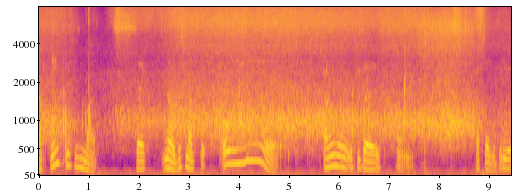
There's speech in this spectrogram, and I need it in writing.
I think this is my sec. No, this is my. Oh yeah. I don't know if you guys um, I saw the video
